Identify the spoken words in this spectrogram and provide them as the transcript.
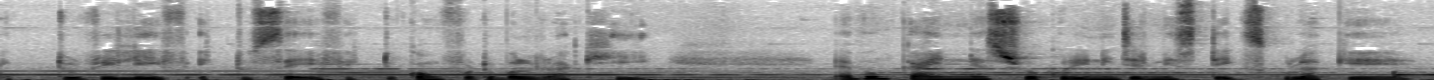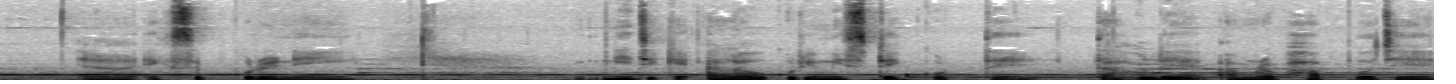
একটু রিলিফ একটু সেফ একটু কমফোর্টেবল রাখি এবং কাইন্ডনেস শো করি নিজের মিস্টেকসগুলোকে অ্যাকসেপ্ট করে নেই। নিজেকে অ্যালাউ করি মিস্টেক করতে। তাহলে আমরা ভাববো যে,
